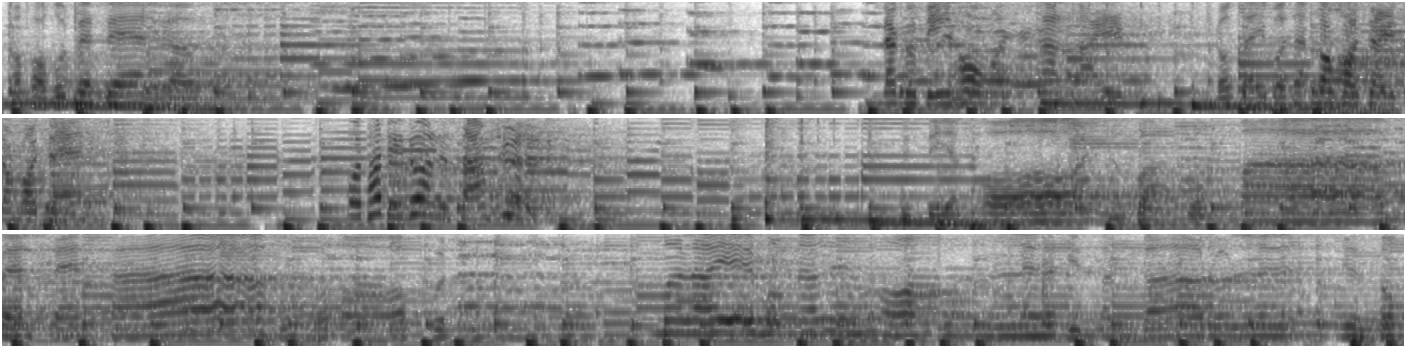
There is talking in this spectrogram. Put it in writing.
เอาขอบคุณแฟนๆครับ นักดนตรีห้องมันงานไหลต้องใส่บทท่านต้องเข้าใจต้องเข้าใจบ่ท่านได้นวดสามคืนแล้วนะเสียงอ่อนฝากลงมาแฟนๆครับขอบคุณเมื่อไรพวกนั้นเลยหอมคุณและติดตังการุณเลยเดี๋ยวส่ง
